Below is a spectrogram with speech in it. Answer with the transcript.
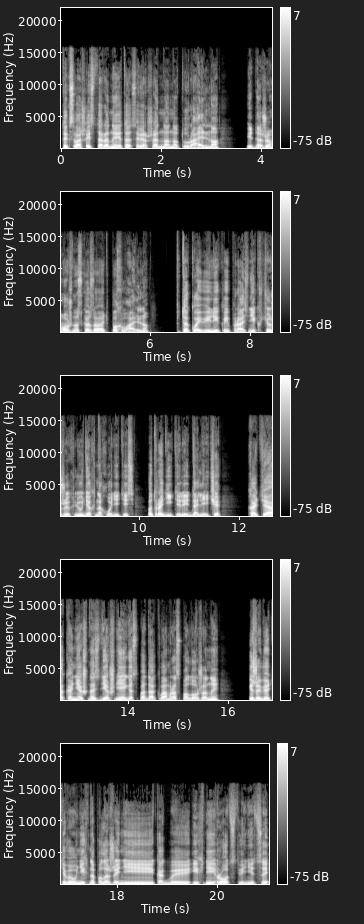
так с вашей стороны это совершенно натурально и даже, можно сказать, похвально. В такой великий праздник в чужих людях находитесь, от родителей далече, хотя, конечно, здешние господа к вам расположены» и живете вы у них на положении как бы ихней родственницы.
